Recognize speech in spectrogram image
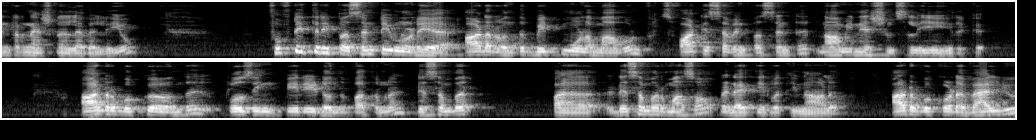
இன்டர்நேஷ்னல் லெவல்லையும் ஃபிஃப்டி த்ரீ பர்சன்ட் இவனுடைய ஆர்டர் வந்து பிட் மூலமாகவும் ஃபார்ட்டி செவன் பர்சன்ட் நாமினேஷன்ஸ்லேயும் இருக்குது ஆர்டர் புக்கு வந்து க்ளோசிங் பீரியட் வந்து பார்த்தோம்னா டிசம்பர் டிசம்பர் மாதம் ரெண்டாயிரத்தி இருபத்தி நாலு. ஆர்டர் புக்கோட வேல்யூ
